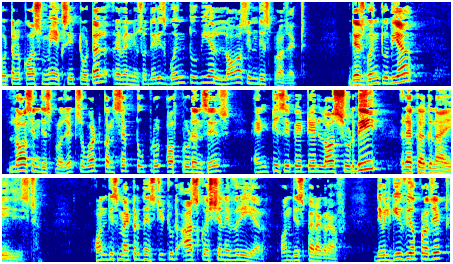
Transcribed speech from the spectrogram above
total cost may exceed total revenue so there is going to be a loss in this project there's going to be a loss in this project. So what concept of prudence is? Anticipated loss should be recognized. On this matter, the institute asks question every year on this paragraph. They will give you a project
